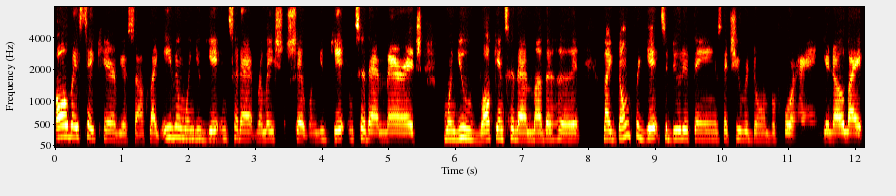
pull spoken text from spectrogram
always take care of yourself. Like even when you get into that relationship, when you get into that marriage, when you walk into that motherhood, like don't forget to do the things that you were doing beforehand. You know, like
